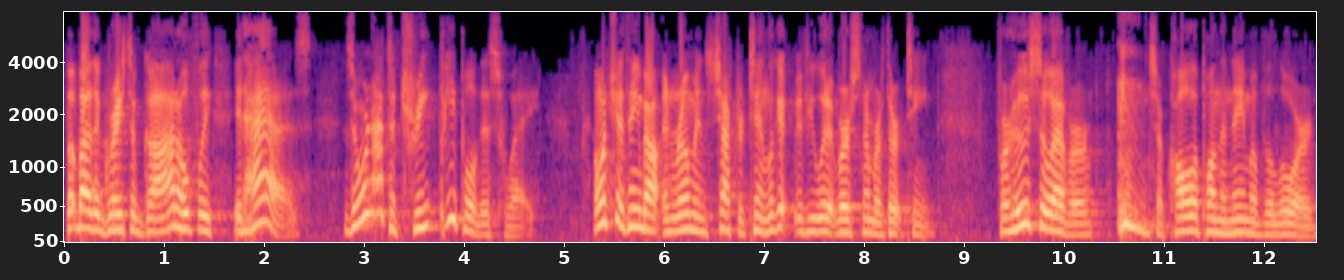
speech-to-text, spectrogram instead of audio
But by the grace of God, hopefully it has. So we're not to treat people this way. I want you to think about in Romans chapter 10, look at, if you would, at verse number 13. For whosoever shall call upon the name of the Lord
